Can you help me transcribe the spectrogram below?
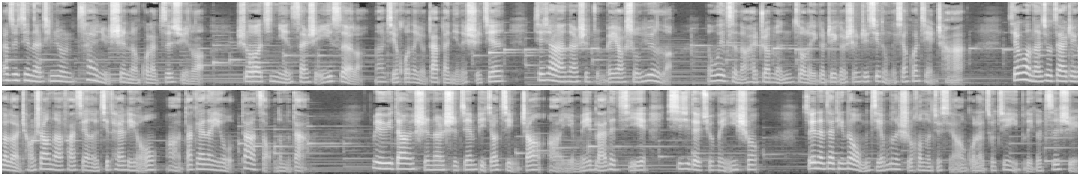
那最近呢，听众蔡女士呢过来咨询了，说今年三十一岁了，那结婚呢有大半年的时间，接下来呢是准备要受孕了，那为此呢还专门做了一个这个生殖系统的相关检查，结果呢就在这个卵巢上呢发现了畸胎瘤啊，大概呢有大枣那么大。那么由于当时呢时间比较紧张啊，也没来得及细细的去问医生。所以呢，在听到我们节目的时候呢，就想要过来做进一步的一个咨询，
